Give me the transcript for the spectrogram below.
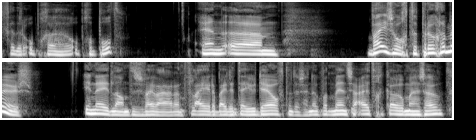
verder opge, opgepot. En ehm, wij zochten programmeurs in Nederland. Dus wij waren aan het flyeren bij de TU Delft. En er zijn ook wat mensen uitgekomen en zo. We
